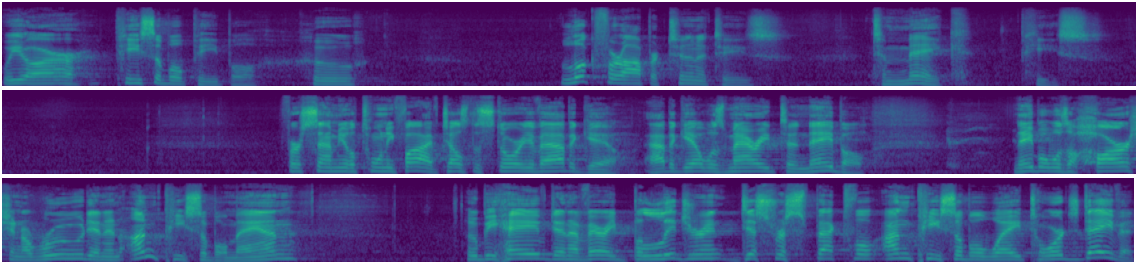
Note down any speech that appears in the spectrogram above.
we are peaceable people who look for opportunities to make peace. 1 Samuel 25 tells the story of Abigail. Abigail was married to Nabal. Nabal was a harsh and a rude and an unpeaceable man who behaved in a very belligerent, disrespectful, unpeaceable way towards David.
